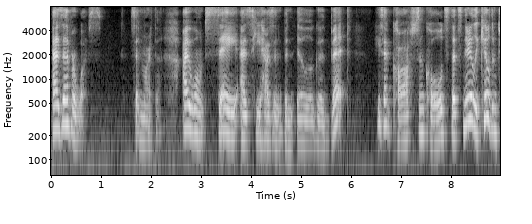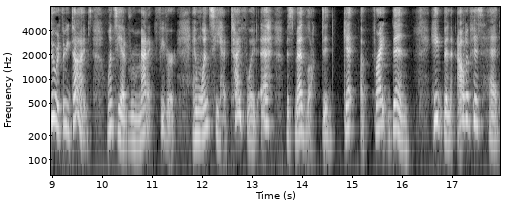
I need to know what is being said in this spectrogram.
as ever was, said Martha. I won't say as he hasn't been ill a good bit. He's had coughs and colds that's nearly killed him two or three times. Once he had rheumatic fever, and once he had typhoid. Eh, Miss Medlock did get a fright then. He'd been out of his head,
